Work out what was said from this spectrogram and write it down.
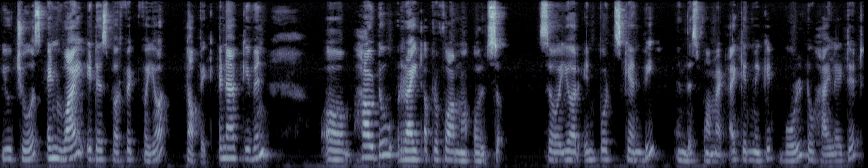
you chose and why it is perfect for your topic. And I've given um, how to write a proforma also. So your inputs can be in this format. I can make it bold to highlight it.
